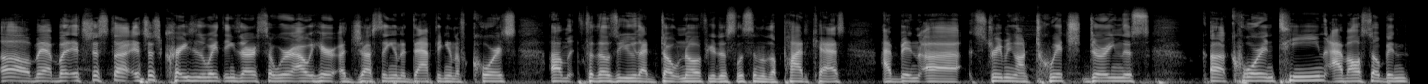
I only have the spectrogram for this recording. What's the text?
Oh man, but it's just uh, it's just crazy the way things are. So we're out here adjusting and adapting, and of course, um, for those of you that don't know, if you're just listening to the podcast, I've been uh, streaming on Twitch during this uh, quarantine. I've also been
